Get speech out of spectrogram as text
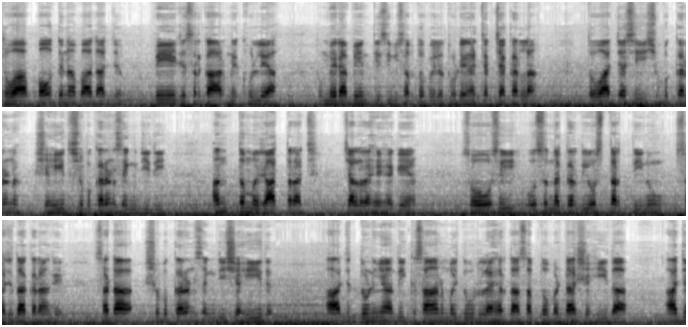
ਤੋਂ ਆ ਬਹੁਤ ਦਿਨਾਂ ਬਾਅਦ ਅੱਜ ਪੇਜ ਸਰਕਾਰ ਨੇ ਖੋਲਿਆ ਤੋਂ ਮੇਰਾ ਬੇਨਤੀ ਸੀ ਵੀ ਸਭ ਤੋਂ ਪਹਿਲਾਂ ਤੁਹਾਡੇ ਨਾਲ ਚਰਚਾ ਕਰ ਲਾਂ। ਤੋਂ ਅੱਜ ਅਸੀਂ ਸ਼ੁਭਕਰਨ, ਸ਼ਹੀਦ ਸ਼ੁਭਕਰਨ ਸਿੰਘ ਜੀ ਦੀ ਅੰਤਮ ਯਾਤਰਾ 'ਚ ਚੱਲ ਰਹੇ ਹੈਗੇ ਆ ਸੋ ਅਸੀਂ ਉਸ ਨਗਰ ਦੀ ਉਸ ਧਰਤੀ ਨੂੰ ਸਜਦਾ ਕਰਾਂਗੇ। ਸਾਡਾ ਸ਼ੁਭਕਰਨ ਸਿੰਘ ਜੀ ਸ਼ਹੀਦ। ਅੱਜ ਦੁਨੀਆ ਦੀ ਕਿਸਾਨ ਮਜ਼ਦੂਰ ਲਹਿਰ ਦਾ ਸਭ ਤੋਂ ਵੱਡਾ ਸ਼ਹੀਦ ਆ। ਅੱਜ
